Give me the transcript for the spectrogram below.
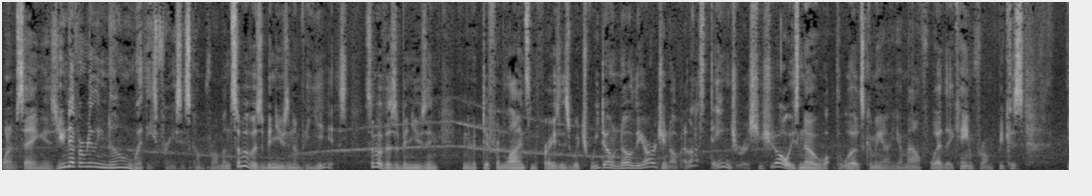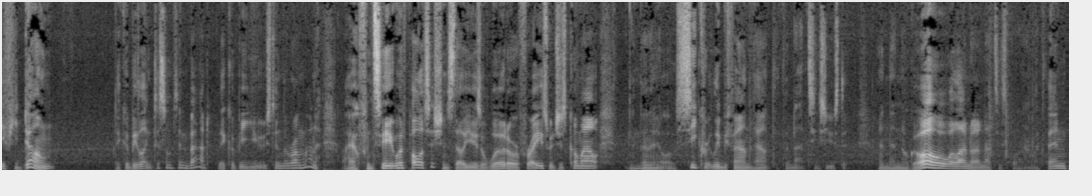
what I'm saying is, you never really know where these phrases come from, and some of us have been using them for years. Some of us have been using, you know, different lines and phrases which we don't know the origin of, and that's dangerous. You should always know what the words coming out of your mouth, where they came from, because if you don't, they could be linked to something bad. They could be used in the wrong manner. I often see it with politicians. They'll use a word or a phrase which has come out, and then it'll secretly be found out that the Nazis used it. And then they'll go, oh, well, I'm not a Nazi supporter. I'm like, then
